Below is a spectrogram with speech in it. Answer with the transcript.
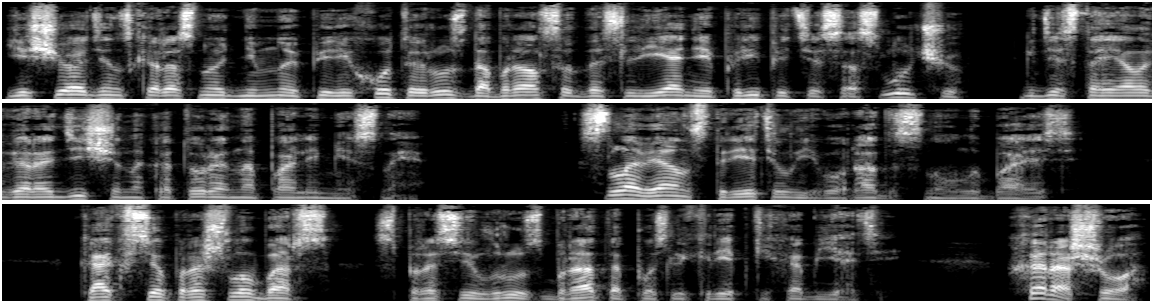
Еще один скоростной дневной переход, и Рус добрался до слияния Припяти со Случаю где стояло городище, на которое напали местные. Славян встретил его, радостно улыбаясь. — Как все прошло, Барс? — спросил Рус брата после крепких объятий. — Хорошо.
